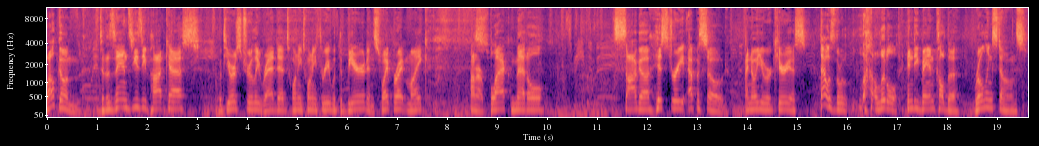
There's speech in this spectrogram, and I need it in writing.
Welcome to the Zanzeezee podcast with yours truly, Rad Dad 2023, with the beard and swipe right Mike on our black metal saga history episode. I know you were curious. That was the a little indie band called the Rolling Stones,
